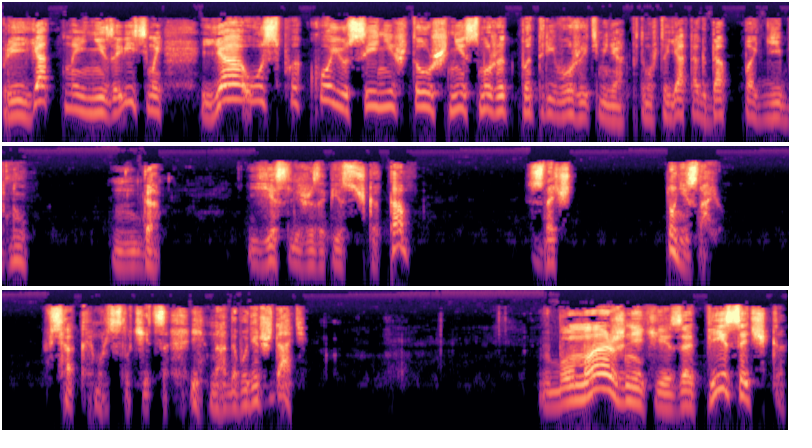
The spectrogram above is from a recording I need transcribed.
приятной, независимой. Я успокоюсь, и ничто уж не сможет потревожить меня, потому что я тогда погибну. Да, если же записочка там, значит, ну, не знаю. Всякое может случиться, и надо будет ждать. В бумажнике записочка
